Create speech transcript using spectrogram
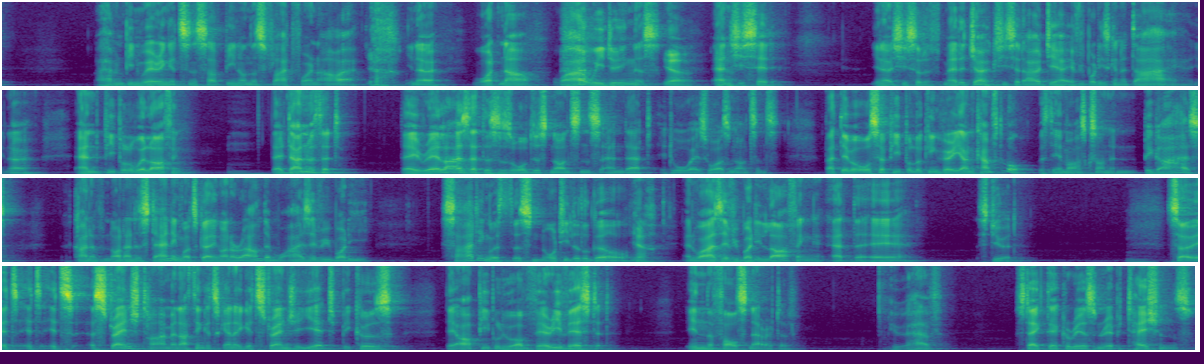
"I haven't been wearing it since I've been on this flight for an hour. Yeah. You know, what now? Why are we doing this?" Yeah. And yeah. she said, you know, she sort of made a joke. She said, "Oh dear, everybody's going to die," you know. And people were laughing. They're done with it. They realize that this is all just nonsense and that it always was nonsense. But there were also people looking very uncomfortable with their masks on and big eyes, kind of not understanding what's going on around them. Why is everybody siding with this naughty little girl? Yeah. And why is everybody laughing at the air steward? So it's, it's, it's a strange time, and I think it's going to get stranger yet because there are people who are very vested in the false narrative, who have staked their careers and reputations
